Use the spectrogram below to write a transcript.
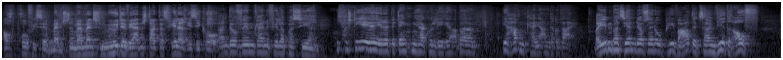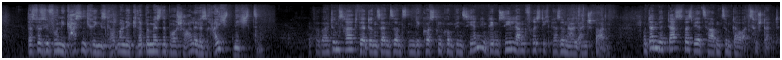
Auch Profis sind Menschen. Und wenn Menschen müde werden, steigt das Fehlerrisiko. Dann dürfen eben keine Fehler passieren. Ich verstehe Ihre Bedenken, Herr Kollege, aber wir haben keine andere Wahl. Bei jedem Patienten, der auf seine OP wartet, zahlen wir drauf. Das, was wir von den Kassen kriegen, ist gerade mal eine knapp bemessene Pauschale. Das reicht nicht. Der Verwaltungsrat wird uns ansonsten die Kosten kompensieren, indem Sie langfristig Personal einsparen. Und dann wird das, was wir jetzt haben, zum Dauerzustand.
